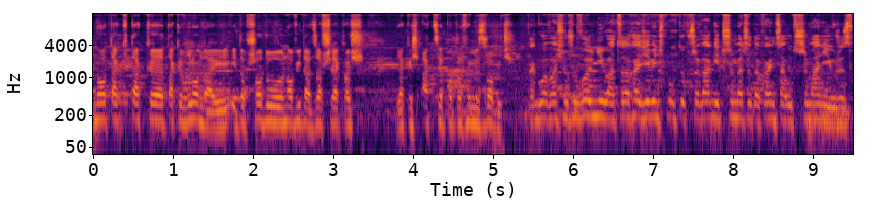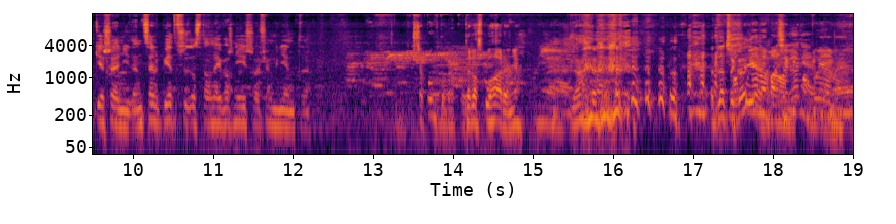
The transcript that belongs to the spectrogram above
no, tak, tak, e, tak wygląda I, i do przodu no, widać zawsze jakoś, jakieś akcje potrafimy zrobić. Ta głowa się już uwolniła, trochę 9 punktów przewagi, 3 mecze do końca, utrzymanie już jest w kieszeni. Ten cel pierwszy został najważniejszy osiągnięty. Jeszcze punktu brakuje. Teraz puchary, nie? No. A dlaczego nie? Pompujemy balony, pompujemy.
